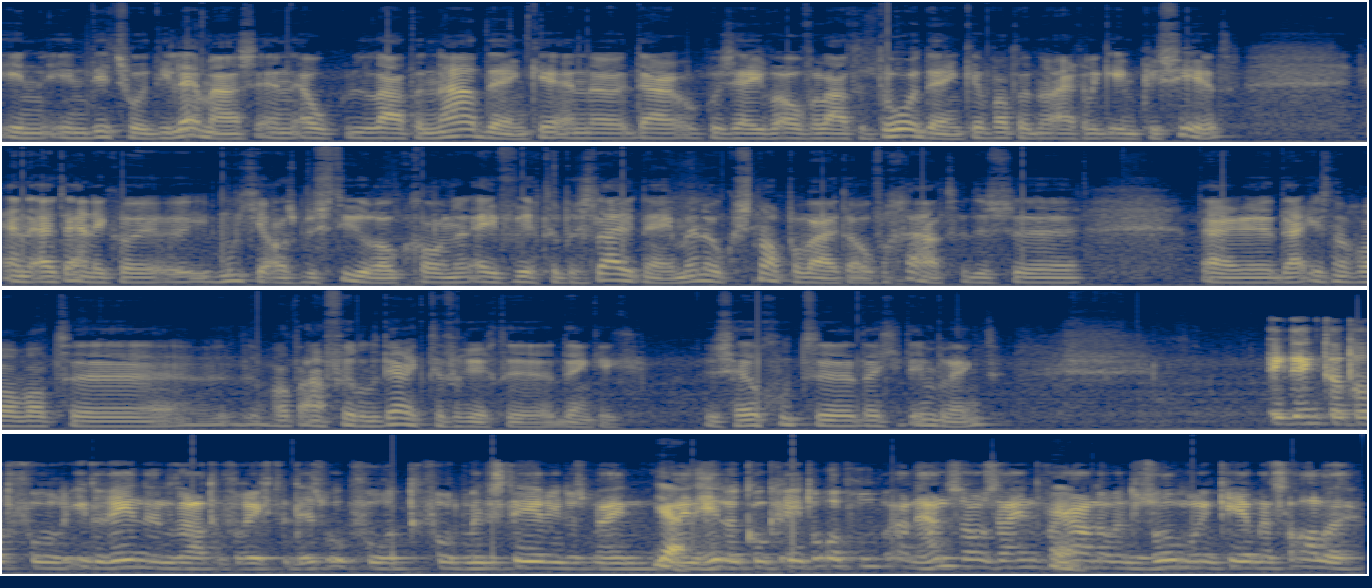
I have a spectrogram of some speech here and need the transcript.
in, in dit soort dilemma's. En ook laten nadenken en uh, daar ook eens even over laten doordenken wat het nou eigenlijk impliceert. En uiteindelijk uh, moet je als bestuur ook gewoon een evenwichtig besluit nemen en ook snappen waar het over gaat. Dus daar, daar is nog wel wat, wat aanvullend werk te verrichten, denk ik. Dus heel goed dat je het inbrengt ik denk dat dat voor iedereen inderdaad te verrichten is, ook voor het, voor het ministerie. Dus mijn, mijn hele concrete oproep aan hen zou zijn: we ja. gaan nou in de zomer een keer met z'n allen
